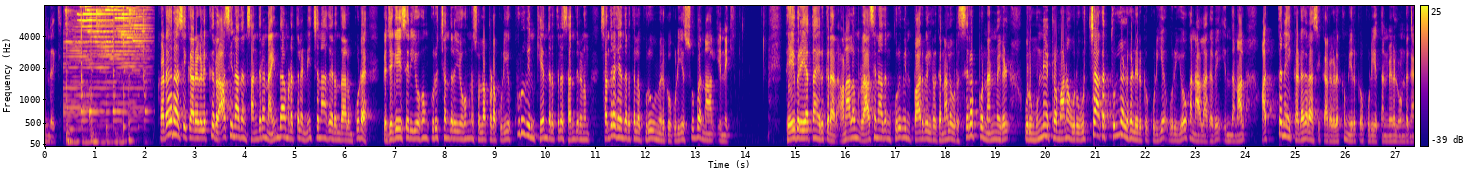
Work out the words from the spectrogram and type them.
இன்றைக்கு. கடகராசிக்காரர்களுக்கு ராசிநாதன் சந்திரன் ஐந்தாம் இடத்துல நீச்சனாக இருந்தாலும் கூட கஜகேசரி யோகம் குருச்சந்திர யோகம்னு சொல்லப்படக்கூடிய குருவின் கேந்திரத்தில் சந்திரனும் சந்திரகேந்திரத்தில் குருவும் இருக்கக்கூடிய சுப நாள் இன்னைக்கு. தேய்பிரையாக தான் இருக்கிறார். ஆனாலும் ராசிநாதன் குருவின் பார்வையில் இருக்கிறனால ஒரு சிறப்பு நன்மைகள் ஒரு முன்னேற்றமான ஒரு உற்சாக துள்ளல்கள் இருக்கக்கூடிய ஒரு யோக நாளாகவே இந்த நாள் அத்தனை கடகராசிக்காரர்களுக்கும் இருக்கக்கூடிய தன்மைகள் உண்டுங்க.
